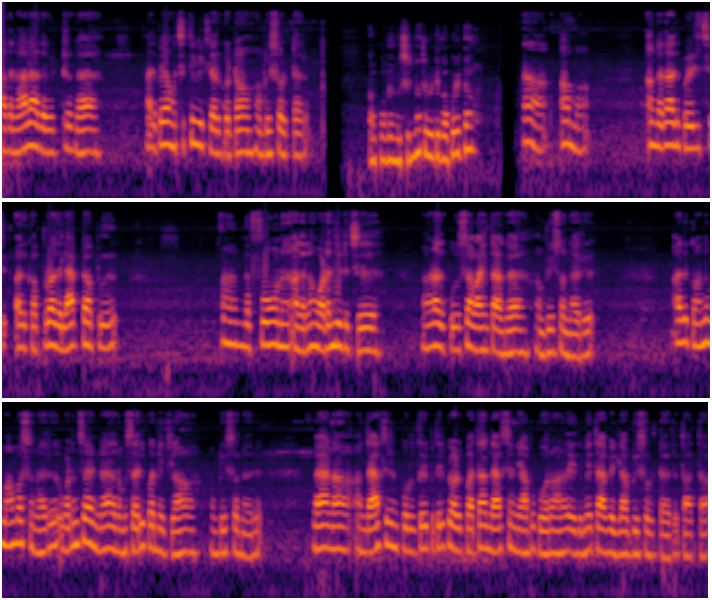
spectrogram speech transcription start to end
அதனால் அதை விட்டுருங்க. அது போய் அவங்க சித்தி வீட்டில் இருக்கட்டும் அப்படி சொல்லிட்டாரு. அப்போ எங்கள் சின்னத்தை வீட்டுக்கா போயிட்டா? ஆ ஆமாம் அங்கே தான் அது போயிடுச்சு. அதுக்கப்புறம் அது லேப்டாப்பு அந்த ஃபோனு அதெல்லாம் உடஞ்சிடுச்சு. அதனால் அது புதுசாக வாங்கிட்டாங்க அப்படின்னு சொன்னார். அதுக்கு வந்து மாமா சொன்னார் உடஞ்சா என்ன? அதை நம்ம சரி பண்ணிக்கலாம் அப்படின்னு சொன்னார். வேணாம் அந்த ஆக்சிடென்ட் பொறுத்து இப்போ திருப்பி அவளுக்கு பார்த்தா அந்த ஆக்சிடென்ட் ஞாபகம் வரும். அதனால் எதுவுமே தேவையில்லை அப்படின்னு சொல்லிட்டாரு தாத்தா.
